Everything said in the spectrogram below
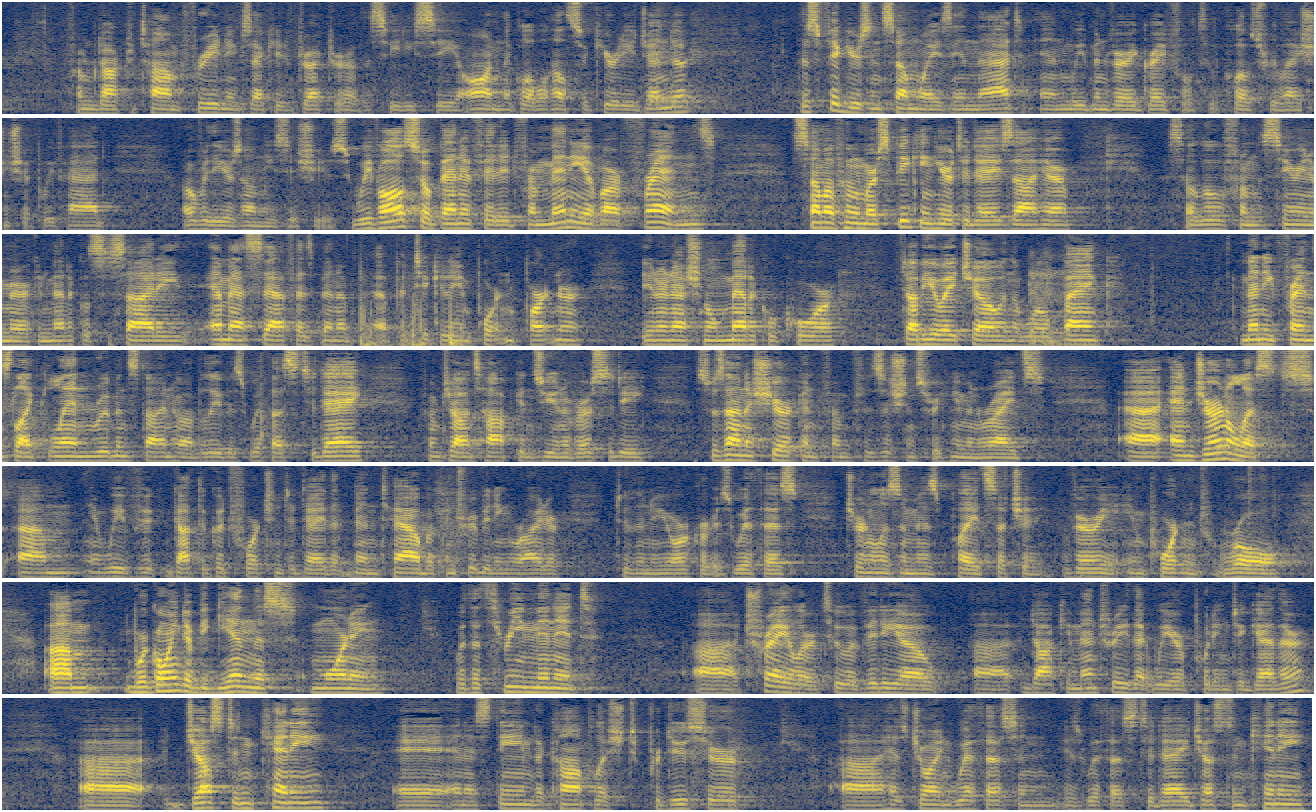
from Dr. Tom Frieden, Executive Director of the CDC, on the global health security agenda. This figures in some ways in that, and we've been very grateful to the close relationship we've had over the years on these issues. We've also benefited from many of our friends, some of whom are speaking here today, Zaher Sahloul from the Syrian American Medical Society. MSF has been a, a, particularly important partner, the International Medical Corps, WHO, and the World Bank. Many friends like Len Rubenstein, who I believe is with us today from Johns Hopkins University, Susanna Sirkin from Physicians for Human Rights, uh, and journalists. Um, and we've got the good fortune today that Ben Taub, a contributing writer to The New Yorker, is with us journalism has played such a very important role. Um, we're going to begin this morning with a three minute uh, trailer to a video uh, documentary that we are putting together. Uh, Justin Kenny, a, an esteemed, accomplished producer, uh, has joined with us and is with us today. Justin Kinney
